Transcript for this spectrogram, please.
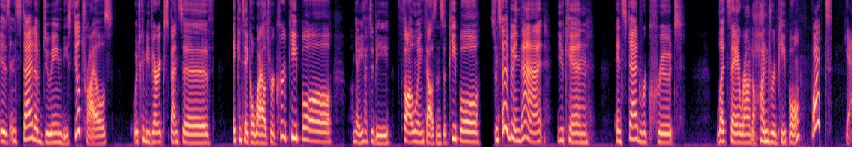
is instead of doing these field trials, which can be very expensive, it can take a while to recruit people, you know, you have to be following thousands of people. So instead of doing that, you can instead recruit, let's say, around 100 people. What? Yeah.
